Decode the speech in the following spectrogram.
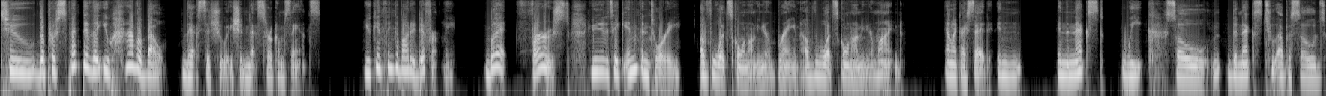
to the perspective that you have about that situation, that circumstance. You can think about it differently. But first, you need to take inventory of what's going on in your brain, of what's going on in your mind. And like I said, in in the next week, so the next two episodes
